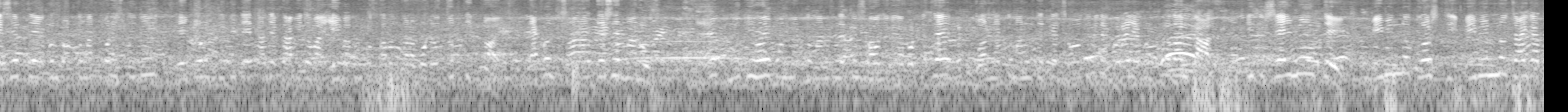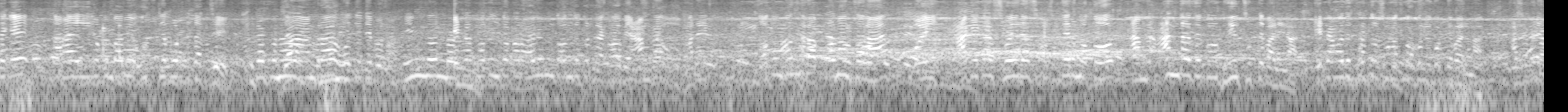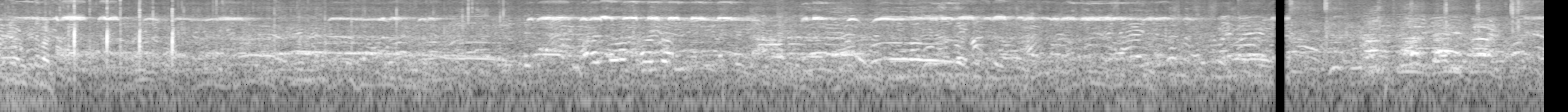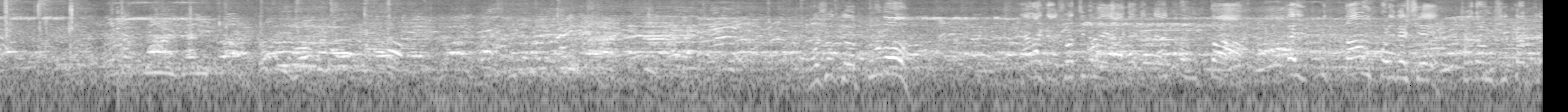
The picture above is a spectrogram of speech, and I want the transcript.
দেশের যে এখন বর্তমান পরিস্থিতি এই পরিস্থিতিতে তাদের দাবি দেওয়া এইভাবে উপস্থাপন করা মোটেও যৌক্তিক নয়। এখন সারা দেশের মানুষ একমুখী হয়ে বন্যার্থ মানুষদেরকে সহযোগিতা করতেছে। বন্যার্থ মানুষদেরকে সহযোগিতা করাই এখন প্রধান কাজ। কিন্তু সেই মুহূর্তে বিভিন্ন গোষ্ঠী বিভিন্ন জায়গা থেকে তারা এইরকম ভাবে উঠতে পড়তে যাচ্ছে যা আমরা হতে দেব না। এটা তদন্ত করা হবে এবং তদন্ত করে দেখা হবে। আমরা মানে তদন্ত ছাড়া প্রমাণ ছাড়া ওই শাসকদের মতো, আমরা আন্দাজে কোনো ঢিল ছুটতে পারি না। এটা আমাদের ছাত্র সমাজ কখনোই করতে পারে না। রয়েছে সাধারণ শিক্ষার্থী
